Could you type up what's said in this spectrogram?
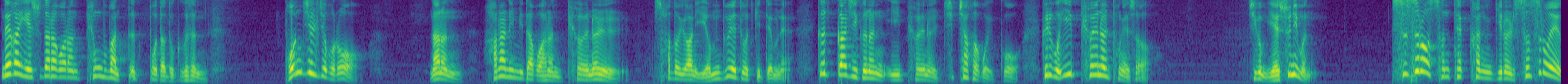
내가 예수다라고 하는 평범한 뜻보다도 그것은 본질적으로 나는 하나님이라고 하는 표현을 사도 요한이 염두에 두었기 때문에 끝까지 그는 이 표현을 집착하고 있고 그리고 이 표현을 통해서 지금 예수님은 스스로 선택한 길을 스스로의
